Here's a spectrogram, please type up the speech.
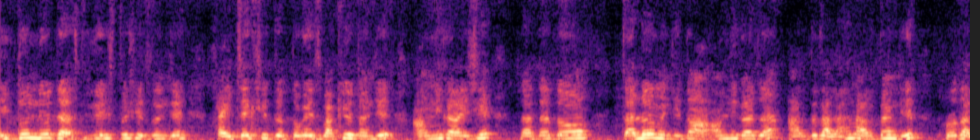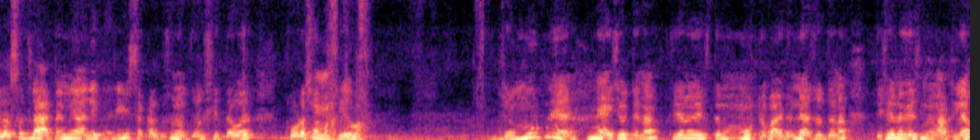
एक दोन दिवस जास्त गाईस तो शेत म्हणजे खायचा एक शेत जातो गाईस बाकी होता म्हणजे आमणी करायची. तर आता तो चालू आहे म्हणजे तो आमणी करायचा. अर्धा झाला. अर्धा म्हणजे थोडा झाला. सुद्धा आता मी आले घरी. सकाळपासून होतो. शेतावर थोडासा माखलेवा तर मूठ न्या न्यायचे होते ना. त्याच्यानं काहीच ते मोठं भाडं न्यायचं होतं ना. त्याच्यानं काहीच मी माखल्या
